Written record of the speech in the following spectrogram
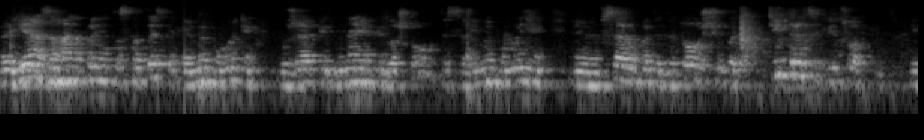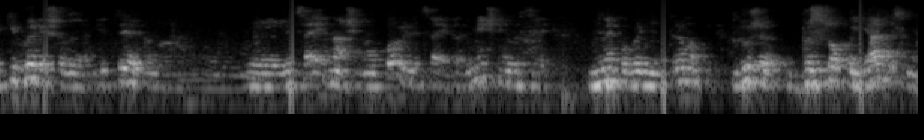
е, є загально прийнята статистика, і ми повинні вже під нею підлаштовуватися, і ми повинні е, все робити для того, щоб ті 30%, які вирішили йти е, в ліцеї, наші наукові ліцеї, академічні ліцеї, вони повинні отримати дуже високоякісну,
